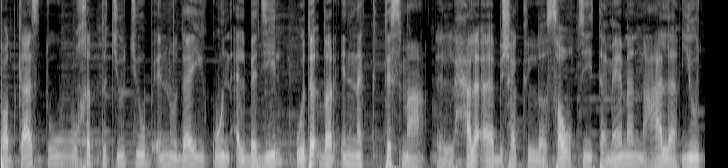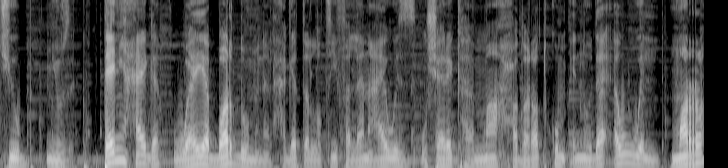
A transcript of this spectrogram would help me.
Podcast وخطة يوتيوب إنه ده يكون البديل وتقدر إنك تسمع الحلقة بشكل صوتي تماما على YouTube Music. تاني حاجة وهي برضو من الحاجات اللطيفة اللي أنا عاوز أشاركها مع حضراتكم إنه ده أول مرة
